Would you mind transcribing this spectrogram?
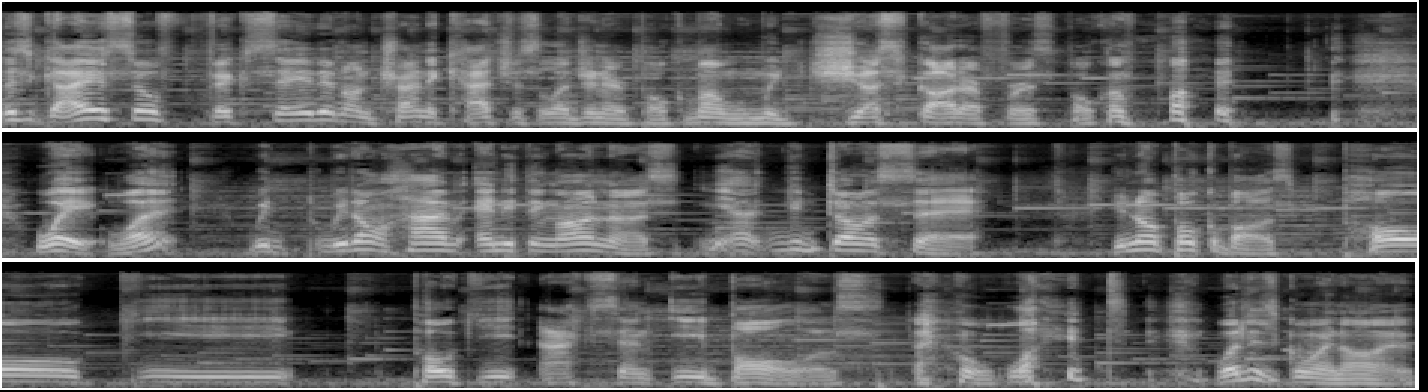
This guy is so fixated on trying to catch this legendary Pokemon when we just got our first Pokemon. Wait, what? We, we don't have anything on us. Yeah, you don't say. You know Pokeballs. Pokey... Pokey accent E balls. what? What is going on?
